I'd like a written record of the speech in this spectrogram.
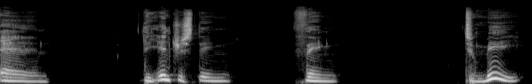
And the interesting thing to me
